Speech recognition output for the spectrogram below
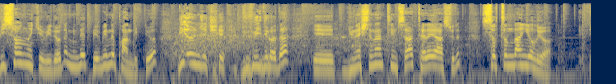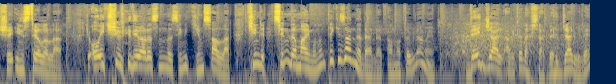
bir sonraki videoda millet birbirini pandikliyor. Bir önceki videoda e, güneşlenen timsah tereyağı sürüp sırtından yalıyor şey installerlar. O iki video arasında seni kim sallar? Kim seni de maymunun teki zannederler. Anlatabiliyor muyum? Deccal arkadaşlar Deccal bile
